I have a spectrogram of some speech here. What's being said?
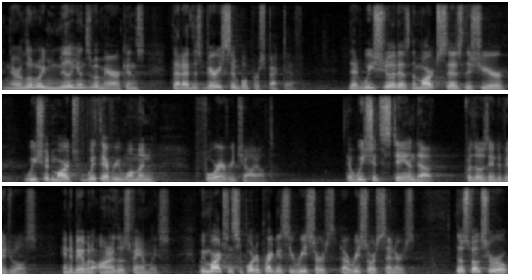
And there are literally millions of Americans that have this very simple perspective that we should, as the march says this year, we should march with every woman for every child. That we should stand up for those individuals and to be able to honor those families. We march in support of pregnancy resource, uh, resource centers. Those folks who are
